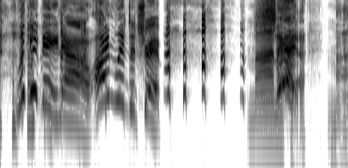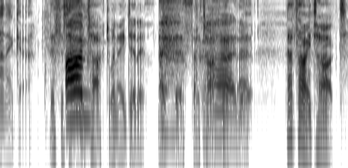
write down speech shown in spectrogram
look at me now. I'm Linda Tripp. Monica? Monica. This is how Um, I talked when I did it. Like this. I talked like that. That's how I talked.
